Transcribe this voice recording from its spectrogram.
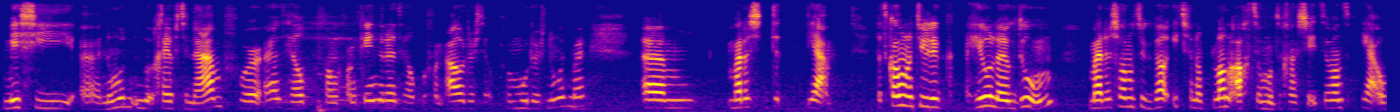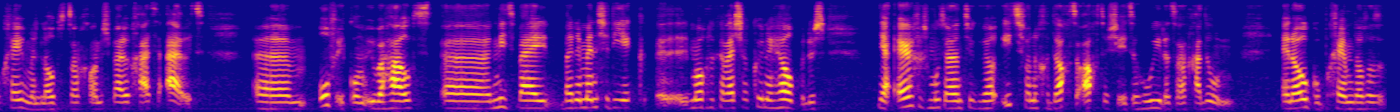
missie. Uh, noem het, geef het een naam voor het helpen van, van kinderen, het helpen van ouders, het helpen van moeders, noem het maar. Um, maar dus, ja, dat kan natuurlijk heel leuk doen. Maar er zal natuurlijk wel iets van een plan achter moeten gaan zitten. Want ja, op een gegeven moment loopt het dan gewoon de spuigaten uit. Um, of ik kom überhaupt uh, niet bij, bij de mensen die ik mogelijkerwijs zou kunnen helpen. Dus ja, ergens moet daar natuurlijk wel iets van een gedachte achter zitten hoe je dat dan gaat doen. En ook op een gegeven moment dat het,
